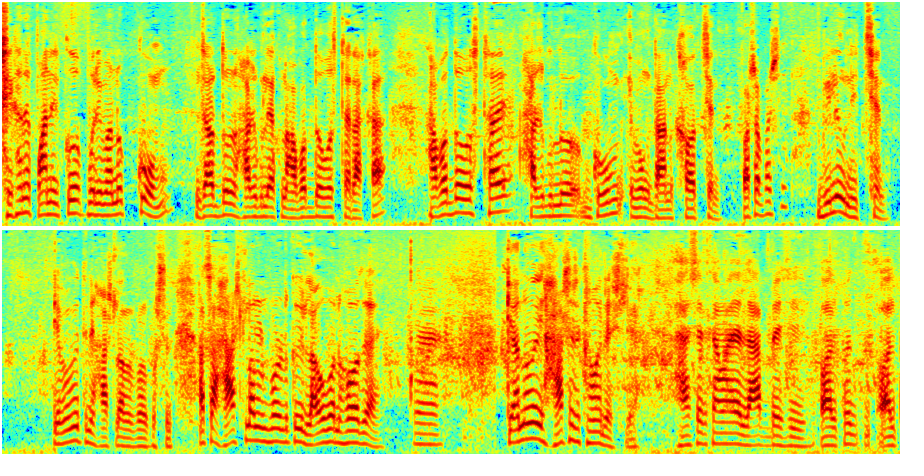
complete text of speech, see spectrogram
সেখানে পানির পরিমাণও কম। যার দরুন হাঁসগুলো এখন আবদ্ধ অবস্থায় রাখা আবদ্ধ অবস্থায় হাঁসগুলো গম এবং ধান খাওয়াচ্ছেন। পাশাপাশি বিলেও নিচ্ছেন। এভাবে তিনি হাঁস লালন পালন করছেন। আচ্ছা হাঁস লালন পালন করে লাভবান হওয়া যায়? হ্যাঁ। কেন এই হাঁসের খামারে আসলে? হাঁসের খামারে লাভ বেশি অল্প অল্প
